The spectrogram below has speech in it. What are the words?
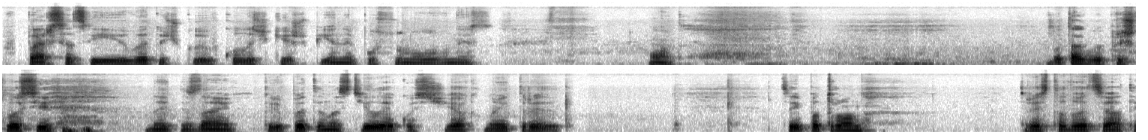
вперся цією виточкою в кулачки, щоб її не посунуло вниз. От. Бо так би прийшлося навіть не знаю, кріпити на стіл якось чи як. Ну і три... цей патрон 320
